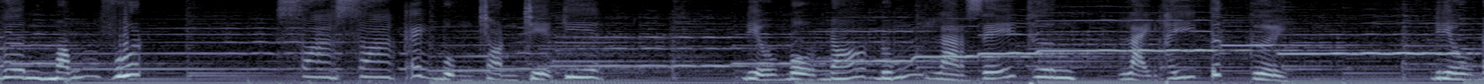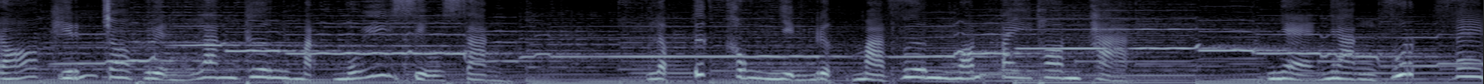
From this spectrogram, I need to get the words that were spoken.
vươn móng vuốt, Xoa xoa cái bụng tròn trịa kia. Điều bộ đó đúng là dễ thương, Lại thấy tức cười. Điều đó khiến cho huyền lang thương mặt mũi dịu dàng. Lập tức không nhìn được mà vươn ngón tay thon thả. Nhẹ nhàng vuốt ve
